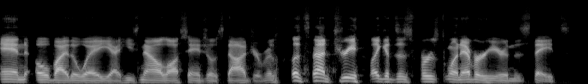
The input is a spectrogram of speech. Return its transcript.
And oh, by the way, yeah, he's now a Los Angeles Dodger, but let's not treat it like it's his first one ever here in the States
